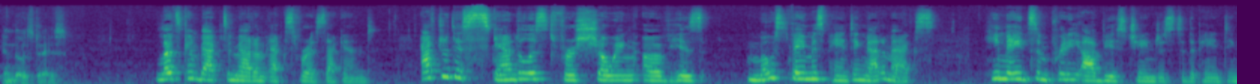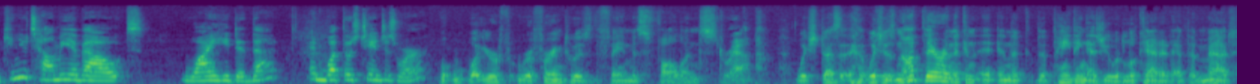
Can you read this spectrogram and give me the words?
in those days. Let's come back to Madam X for a second. After this scandalous first showing of his most famous painting, Madam X, he made some pretty obvious changes to the painting. Can you tell me about why he did that and what those changes were? What you're referring to is the famous fallen strap which does which is not there in the in the, the painting as you would look at it at the Met,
